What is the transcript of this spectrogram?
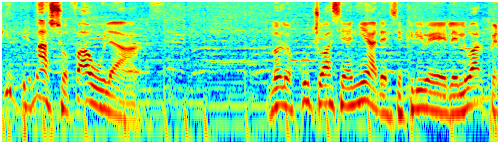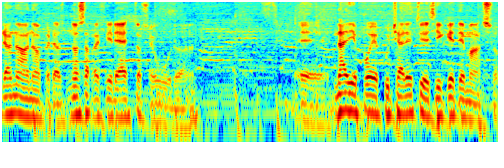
Qué temazo, fábula. No lo escucho hace añares, escribe Leluar, pero no, no, pero no se refiere a esto seguro. ¿eh? Nadie puede escuchar esto y decir qué temazo.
